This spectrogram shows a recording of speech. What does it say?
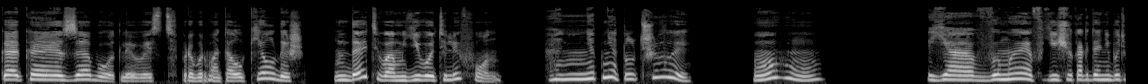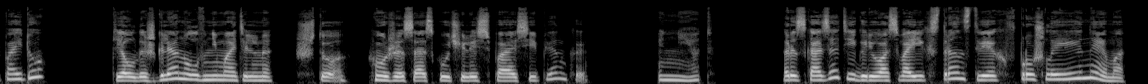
«Какая заботливость», — пробормотал Келдыш. «Дать вам его телефон?» «Нет-нет, лучше вы». «Угу». «Я в ВМФ еще когда-нибудь пойду?» Келдыш глянул внимательно. «Что, уже соскучились по Осипенко?» «Нет». Рассказать Игорю о своих странствиях в прошлое Энема,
